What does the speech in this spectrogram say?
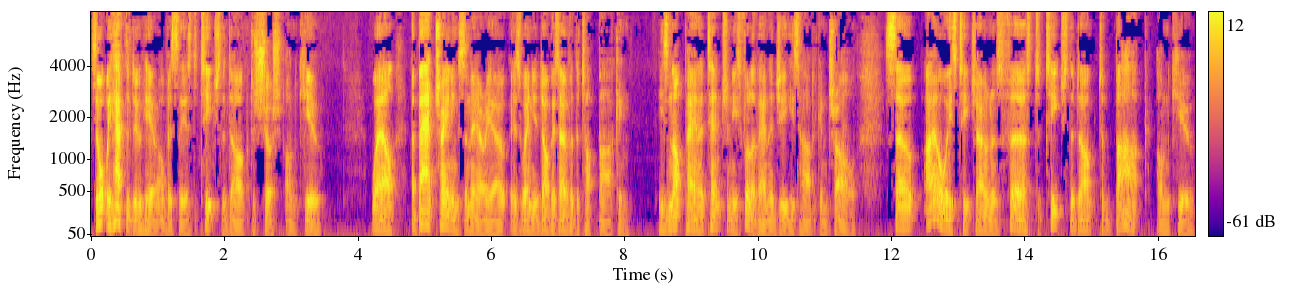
So what we have to do here, obviously, is to teach the dog to shush on cue. Well, a bad training scenario is when your dog is over the top barking. He's not paying attention, he's full of energy, he's hard to control. So I always teach owners first to teach the dog to bark on cue.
